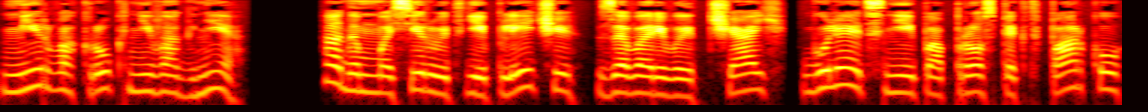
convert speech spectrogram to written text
мир вокруг не в огне, Адам массирует ей плечи, заваривает чай, гуляет с ней по проспект-парку,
